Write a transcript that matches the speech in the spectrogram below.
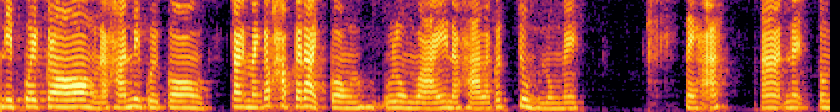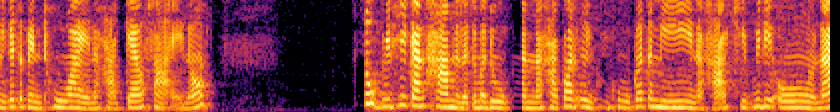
หนีบกลวยกรองนะคะหนีบกลวยกรอง จากนั้นก็พับกระดาษกรองลงไว้นะคะ แล้วก็จุ่มลงใน ไหนคะอ่าในตรงนี้ก็จะเป็นถ้วยนะคะ แก้วใสเนาะสรุปวิธีการทำเดี๋ยวเราจะมาดูกันนะคะ ก่อนอื่นคุณครูก็จะมีนะคะคลิปวิดีโอนะ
